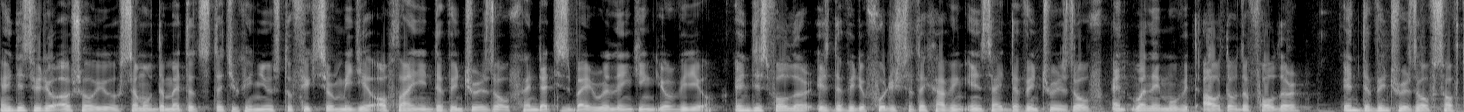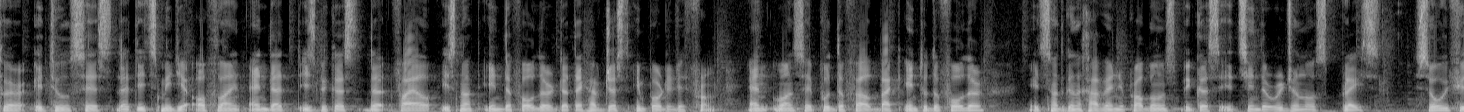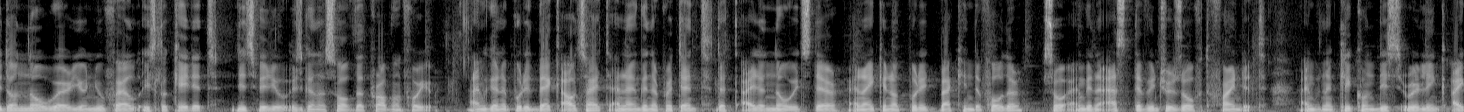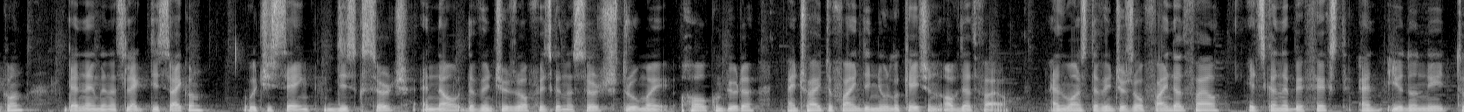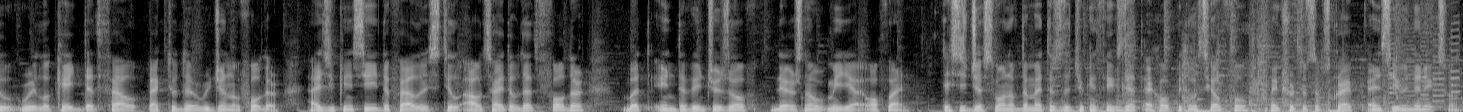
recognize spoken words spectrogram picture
In this video I'll show you some of the methods that you can use to fix your media offline in DaVinci Resolve and that is by relinking your video. In this folder is the video footage that I'm having inside DaVinci Resolve and when I move it out of the folder in DaVinci Resolve software it will says that it's media offline and that is because the file is not in the folder that I have just imported it from. And once I put the file back into the folder it's not gonna have any problems because it's in the original place. So if you don't know where your new file is located, this video is gonna solve that problem for you. I'm gonna put it back outside and I'm gonna pretend that I don't know it's there and I cannot put it back in the folder. So I'm gonna ask DaVinci Resolve to find it. I'm gonna click on this relink icon, then I'm gonna select this icon which is saying disk search and now DaVinci Resolve is gonna search through my whole computer and try to find the new location of that file. And once DaVinci Resolve find that file, it's gonna be fixed and you don't need to relocate that file back to the original folder. As you can see the file is still outside of that folder but in DaVinci Resolve there's no media offline. This is just one of the methods that you can fix that, I hope it was helpful, make sure to subscribe and see you in the next one.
